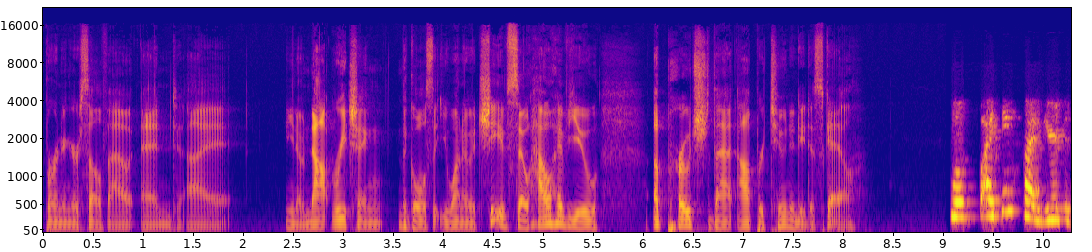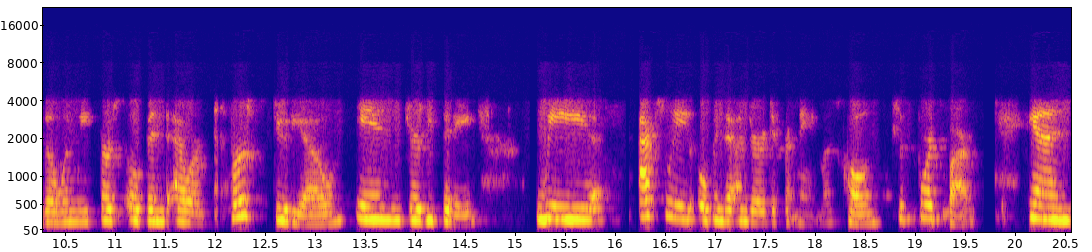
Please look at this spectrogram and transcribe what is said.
burning yourself out and, uh, you know, not reaching the goals that you want to achieve. So, how have you approached that opportunity to scale? Well, I think five years ago, when we first opened our first studio in Jersey City, we actually opened it under a different name. It was called the Sports Bar. And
